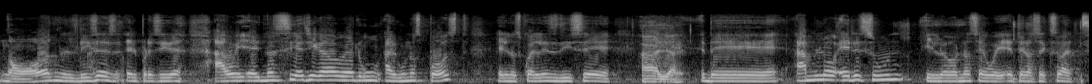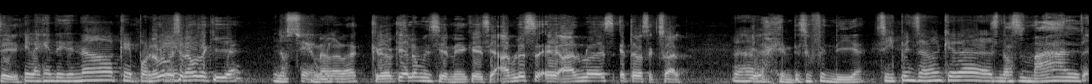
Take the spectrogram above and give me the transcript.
No, dices el presidente. Ah, güey, eh, no sé si has llegado a ver un- algunos posts en los cuales dice. Ah, eh, ya. De AMLO eres un. Y luego, no sé, güey, heterosexual. Sí. Y la gente dice, no, que por ¿No lo mencionamos aquí ya? No sé, No, güey. verdad, creo que ya lo mencioné, que decía, AMLO es, eh, AMLO es heterosexual. Ajá. Y la gente se ofendía. Sí, pensaban que era. no, Estás mal,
